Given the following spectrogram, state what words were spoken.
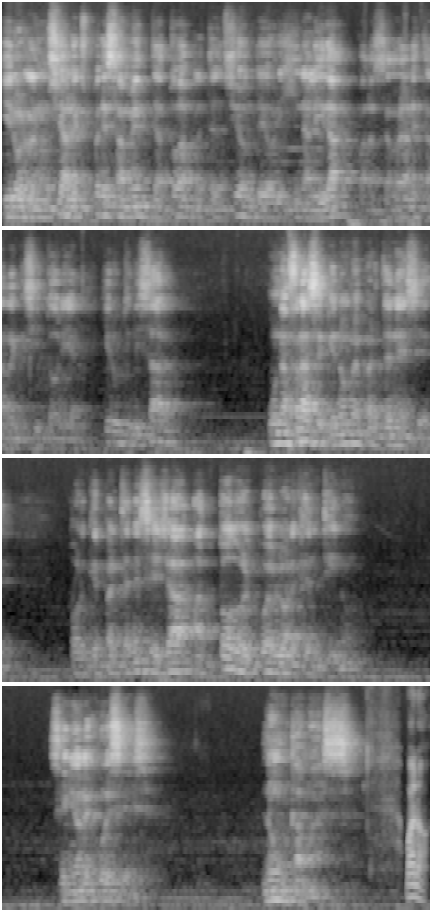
Quiero renunciar expresamente a toda pretensión de originalidad para cerrar esta requisitoria. Quiero utilizar una frase que no me pertenece, porque pertenece ya a todo el pueblo argentino. Señores jueces, nunca más. Bueno,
